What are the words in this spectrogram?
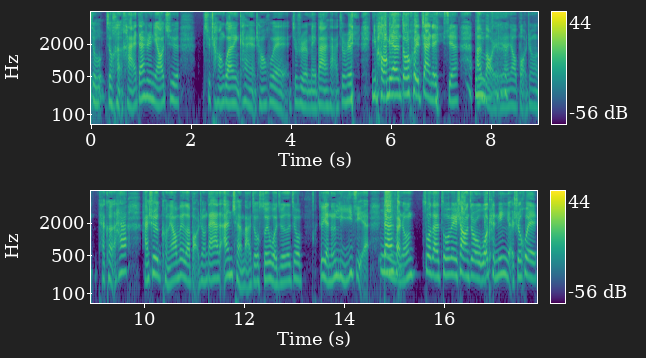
就就很嗨。但是你要去。去场馆里看演唱会，就是没办法，就是 你旁边都会站着一些安保人员，要保证他可能他还是可能要为了保证大家的安全吧，就所以我觉得就。就也能理解，但反正坐在座位上，就是我肯定也是会，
